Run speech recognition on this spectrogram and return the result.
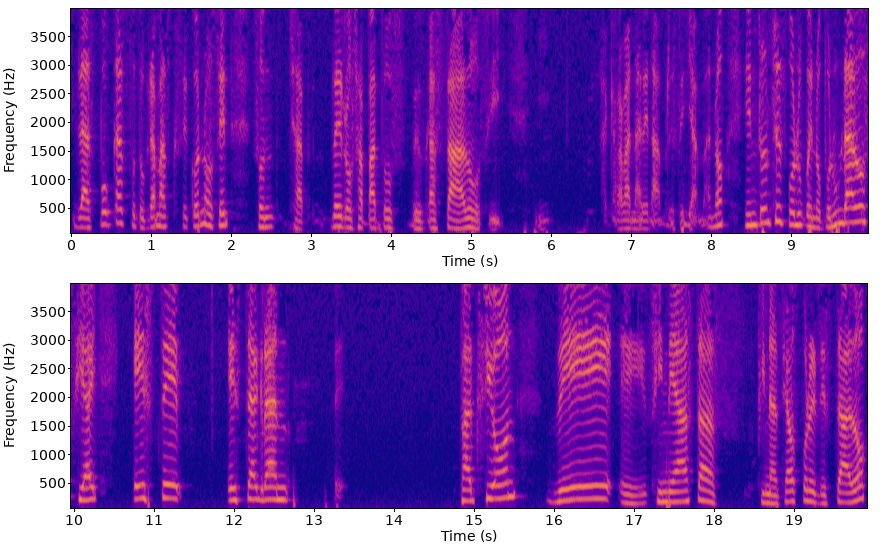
las pocas fotogramas que se conocen son de los zapatos desgastados y, la caravana del hambre se llama, ¿no? Entonces, por, bueno, por un lado sí hay este, esta gran eh, facción de eh, cineastas financiados por el Estado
